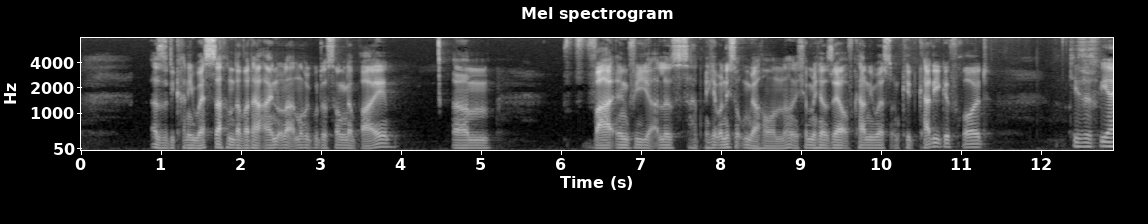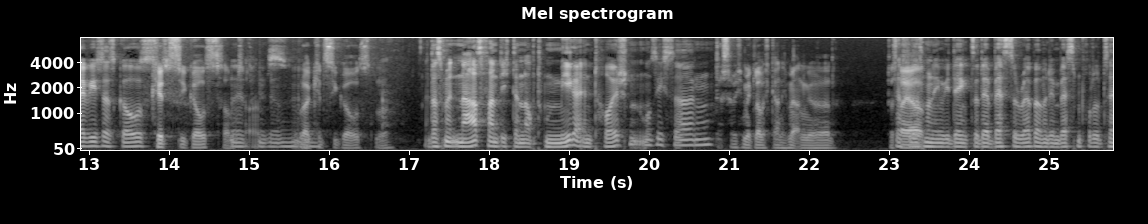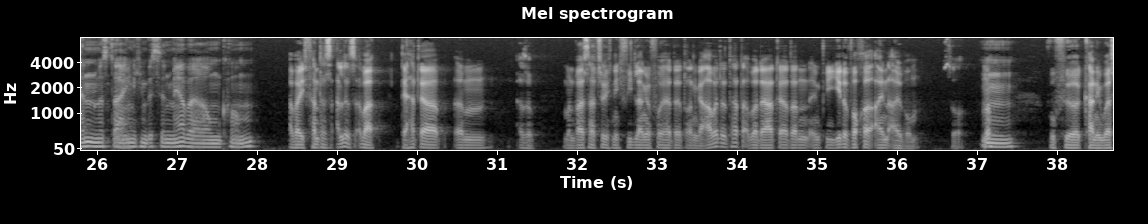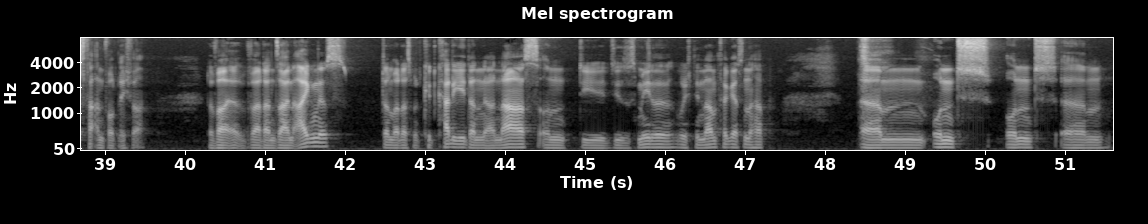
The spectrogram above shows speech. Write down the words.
also die Kanye West Sachen, da war der ein oder andere gute Song dabei. Ähm, war irgendwie alles, hat mich aber nicht so umgehauen. Ne? Ich habe mich ja sehr auf Kanye West und Kid Cudi gefreut. Dieses, wie, wie ist das, Ghost? Kids see Ghost sometimes. Oder Kids see Ghost, ne? Das mit Nas fand ich dann auch mega enttäuschend, muss ich sagen. Das habe ich mir, glaube ich, gar nicht mehr angehört. Das Dafür, ja, dass man irgendwie denkt, so der beste Rapper mit dem besten Produzenten müsste eigentlich ein bisschen mehr bei rumkommen. Aber ich fand das alles, aber der hat ja, ähm, also man weiß natürlich nicht, wie lange vorher der dran gearbeitet hat, aber der hat ja dann irgendwie jede Woche ein Album. So, ne? Mhm. Wofür Kanye West verantwortlich war. Da war, war dann sein eigenes, dann war das mit Kid Cudi, dann ja Nas und die, dieses Mädel, wo ich den Namen vergessen habe. Ähm, und, und, ähm,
